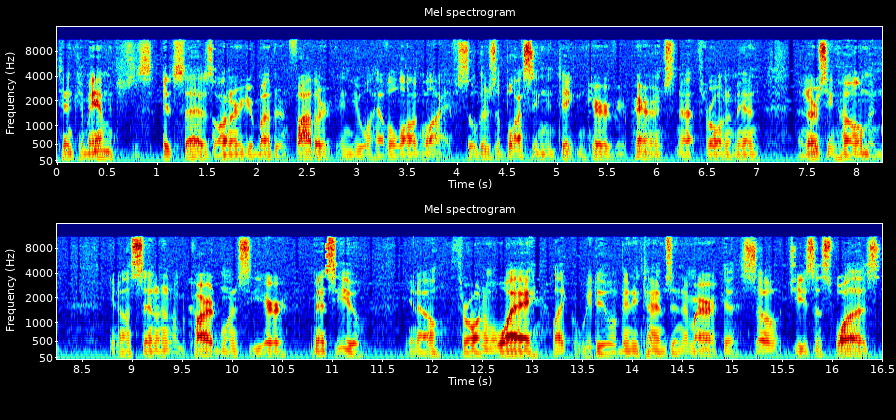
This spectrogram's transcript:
Ten Commandments, it says, "Honor your mother and father, and you will have a long life." So there's a blessing in taking care of your parents, not throwing them in a nursing home and you know sending them a card once a year, miss you, you know, throwing them away like we do many times in America. So Jesus was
